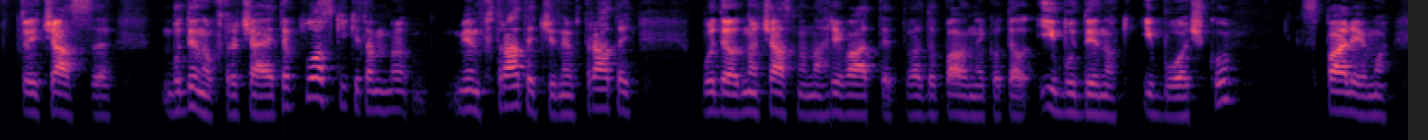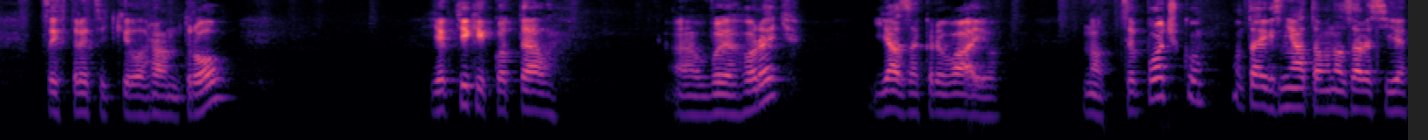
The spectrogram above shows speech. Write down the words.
в той час е, будинок втрачає тепло, скільки там е, він втратить чи не втратить. Буде одночасно нагрівати твердопаливний котел і будинок, і бочку. Спалюємо цих 30 кг дров. Як тільки котел е, вигорить, я закриваю ну, цепочку, отак як знята вона зараз є.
